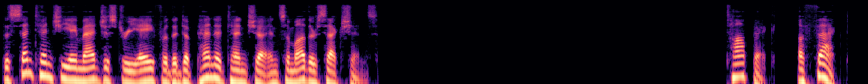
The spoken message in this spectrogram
The Sententiae Magistriae for the De Penitentia and some other sections Effect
